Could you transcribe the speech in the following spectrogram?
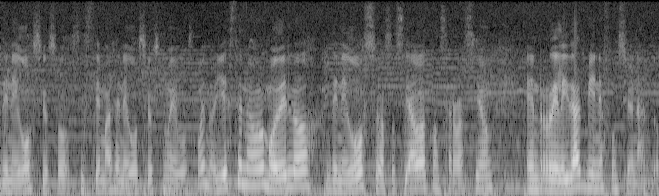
de negocios o sistemas de negocios nuevos. Bueno, y este nuevo modelo de negocio asociado a conservación en realidad viene funcionando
